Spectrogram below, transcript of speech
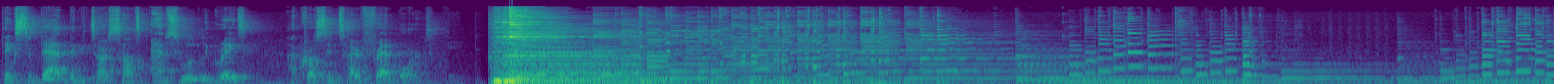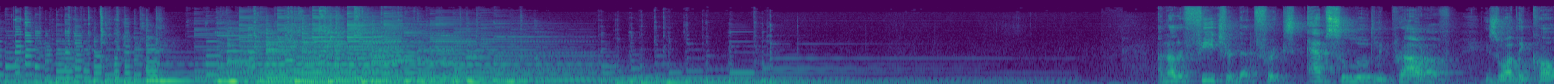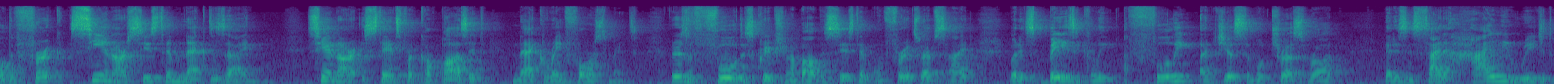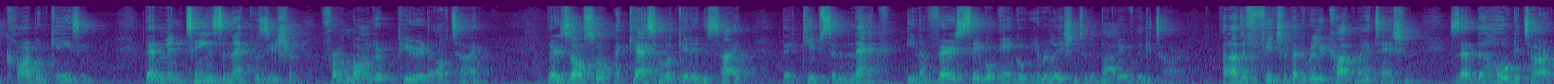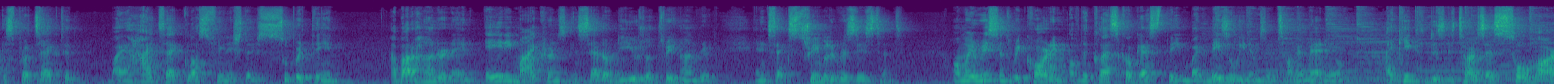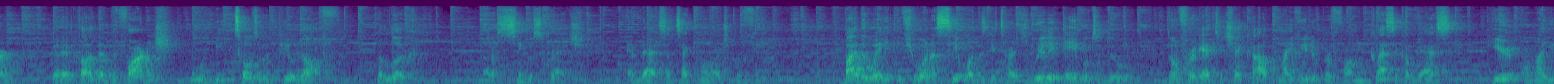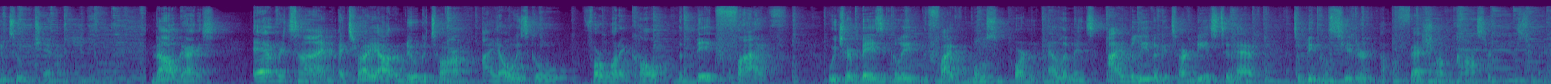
Thanks to that, the guitar sounds absolutely great across the entire fretboard. Another feature that Furch is absolutely proud of is what they call the Furch CNR system neck design. CNR stands for Composite Neck Reinforcement. There's a full description about the system on Furch's website, but it's basically a fully adjustable truss rod that is inside a highly rigid carbon casing that maintains the neck position for a longer period of time. There is also a casting located inside that keeps the neck in a very stable angle in relation to the body of the guitar. Another feature that really caught my attention is that the whole guitar is protected by a high-tech gloss finish that is super thin, about 180 microns instead of the usual 300, and it's extremely resistant. On my recent recording of the Classical Gas theme by Mason Williams and Tom Emmanuel, I kicked these guitars as so hard that I thought that the varnish would be totally peeled off. But look, not a single scratch and that's a technological feat. By the way, if you want to see what this guitar is really able to do, don't forget to check out my video performing classical gas here on my YouTube channel. Now guys, every time I try out a new guitar, I always go for what I call the big five, which are basically the five most important elements I believe a guitar needs to have to be considered a professional concert instrument.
